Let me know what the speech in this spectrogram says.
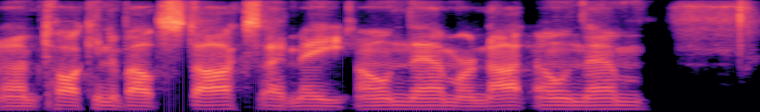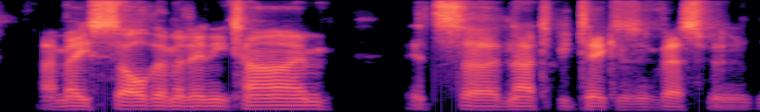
When I'm talking about stocks, I may own them or not own them. I may sell them at any time. It's uh, not to be taken as investment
